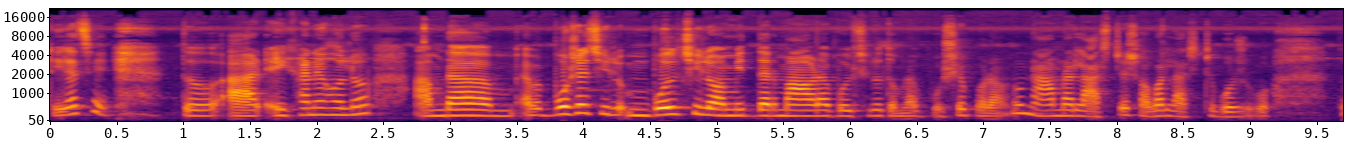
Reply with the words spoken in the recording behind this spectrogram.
ঠিক আছে? তো আর এইখানে হলো আমরা, এবার বসেছিল, বলছিল অমিতদার মা ওরা বলছিল তোমরা বসে পড়াও। না, আমরা লাস্টে সবার লাস্টে বসবো। তো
